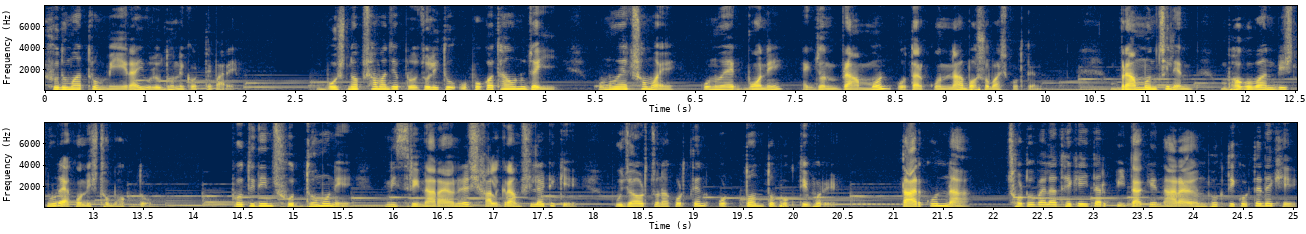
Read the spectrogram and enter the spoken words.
শুধুমাত্র মেয়েরাই উলুধ্বনি করতে পারে? বৈষ্ণব সমাজে প্রচলিত উপকথা অনুযায়ী, কোনো এক সময়ে কোনো এক বনে একজন ব্রাহ্মণ ও তার কন্যা বসবাস করতেন। ব্রাহ্মণ ছিলেন ভগবান বিষ্ণুর একনিষ্ঠ ভক্ত। প্রতিদিন শুদ্ধ মনে তিনি শ্রীনারায়ণের শালগ্রাম শিলাটিকে পূজা অর্চনা করতেন অত্যন্ত ভক্তি ভরে। তার কন্যা ছোটবেলা থেকেই তার পিতাকে নারায়ণ ভক্তি করতে দেখে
